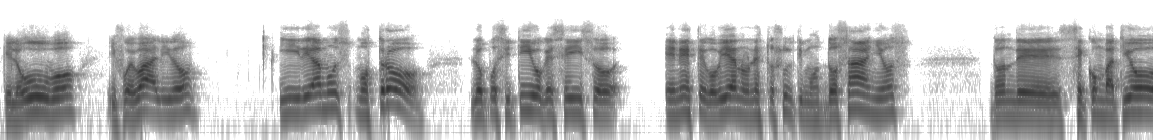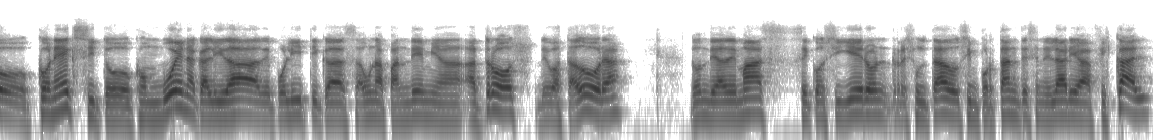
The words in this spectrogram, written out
que lo hubo y fue válido, y, digamos, mostró lo positivo que se hizo en este gobierno en estos últimos dos años, donde se combatió con éxito, con buena calidad de políticas a una pandemia atroz, devastadora, donde además se consiguieron resultados importantes en el área fiscal,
